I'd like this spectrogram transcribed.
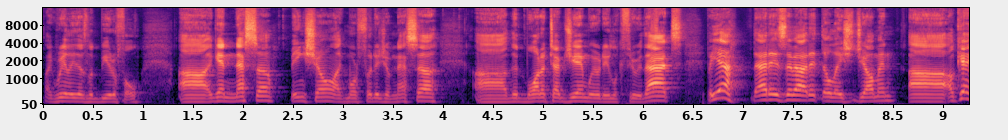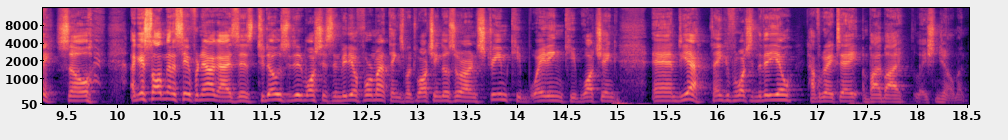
Like, really does look beautiful. Uh, again, Nessa being shown, like more footage of Nessa. Uh, the water type gym, we already looked through that. But yeah, that is about it, though, ladies and gentlemen. Uh, okay, so I guess all I'm going to say for now, guys, is to those who did watch this in video format, thanks so much for watching. Those who are on stream, keep waiting, keep watching. And yeah, thank you for watching the video. Have a great day, and bye-bye, ladies and gentlemen.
